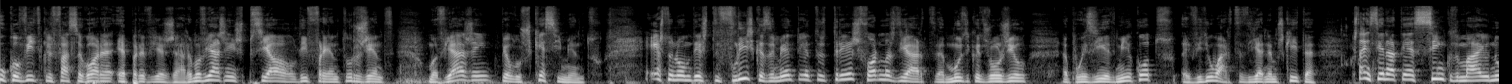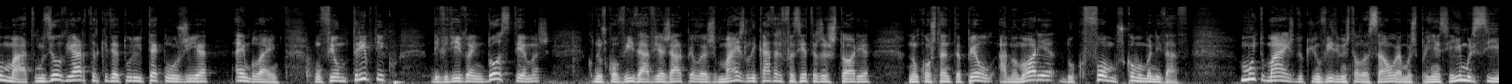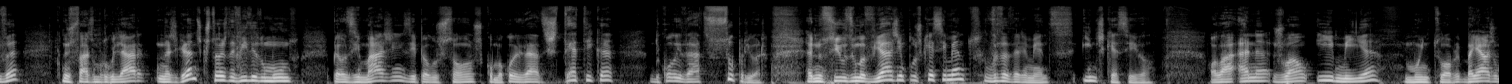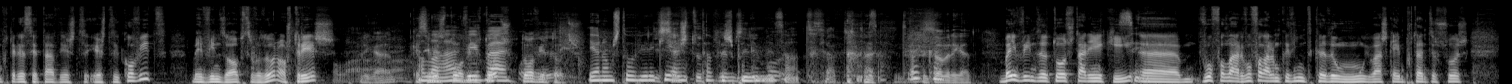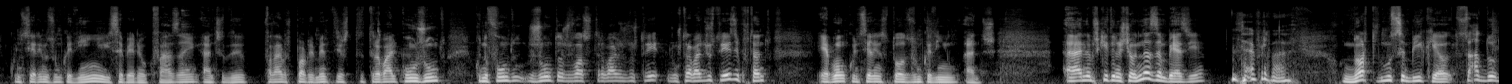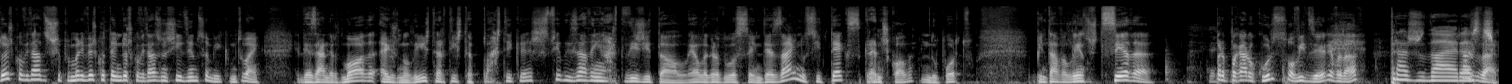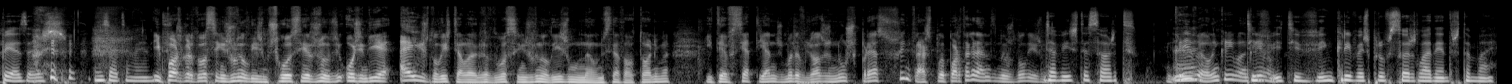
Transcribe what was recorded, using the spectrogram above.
O convite que lhe faço agora é para viajar. Uma viagem especial, diferente, urgente. Uma viagem pelo esquecimento. Este é o nome deste feliz casamento entre três formas de arte. A música de João Gil, a poesia de Mia Couto, a videoarte de Ana Mesquita. Que está em cena até 5 de maio no MAT, Museu de Arte, Arquitetura e Tecnologia, em Belém. Um filme tríptico, dividido em 12 temas, que nos convida a viajar pelas mais delicadas facetas da história, num constante apelo à memória do que fomos como humanidade. Muito mais do que um vídeo instalação, é uma experiência imersiva que nos faz mergulhar nas grandes questões da vida e do mundo, pelas imagens e pelos sons, com uma qualidade estética de qualidade superior. Anuncio-vos uma viagem pelo esquecimento verdadeiramente inesquecível. Olá, Ana, João e Mia. Muito bem-ajam por terem aceitado este, este convite. Bem-vindos ao Observador, aos três. Olá. Obrigado. Quer saber Olá, se estou a ouvir viva. todos? Estou a ouvir todos. Eu não me estou a ouvir aqui, Disseste tudo, talvez ponha mais alto. Exato. Exato. Muito Ok. obrigado. Bem-vindos a todos estarem aqui. Uh, vou, falar, vou falar um bocadinho de cada um. Eu acho que é importante as pessoas conhecerem-nos um bocadinho e saberem o que fazem antes de falarmos propriamente deste trabalho conjunto, que no fundo junta os vossos trabalhos dos, três- os trabalhos dos três e, portanto, é bom conhecerem-se todos um bocadinho antes. A Ana Mesquita nasceu na Zambésia, É verdade. o norte de Moçambique. É, há do- dois convidados, a primeira vez que eu tenho dois convidados nascidos em Moçambique. Muito bem. É designer de moda, ex-jornalista, artista plástica, especializada em arte digital. Ela graduou-se em design no Citex, grande escola, no Porto. Pintava lenços de seda para pagar o curso, ouvi dizer, é verdade. Para ajudar Para as ajudar. despesas. Exatamente. E pós-graduou-se em jornalismo. Chegou a ser jornalista. Hoje em dia é ex-jornalista. Ela graduou-se em jornalismo na Universidade Autónoma e teve sete anos maravilhosos no Expresso. Entraste pela porta grande no jornalismo. Já viste a sorte? Incrível, Ah, incrível, incrível. Tive, e tive incríveis professores lá dentro também.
